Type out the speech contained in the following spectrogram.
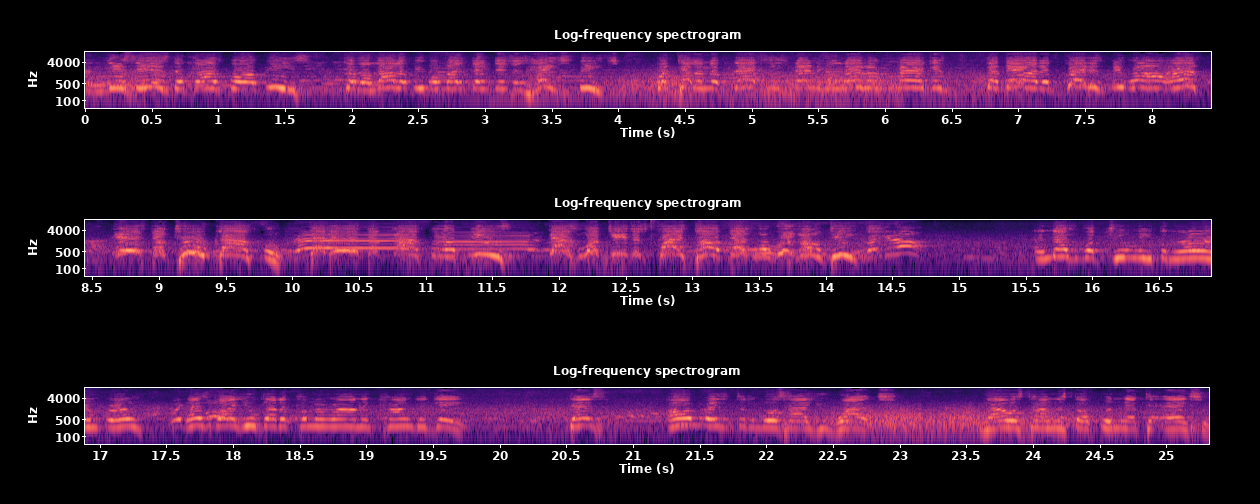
And this is the gospel of peace. Because a lot of people might think this is hate speech. But telling the blacks, Hispanics, and Native Americans that they are the greatest people on earth is the true gospel. That is the gospel of peace. That's what Jesus Christ taught. That's what we're going to teach. And that's what you need to learn, bro. That's why you got to come around and congregate. That's all praise to the Most High you watch. Now it's time to start putting that to action.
